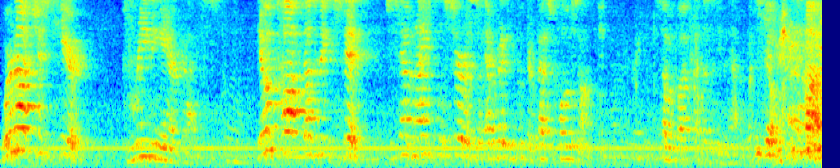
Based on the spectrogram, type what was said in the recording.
We're not just here breathing air, guys. Hilltop doesn't exist. Just have a nice little service so everybody can put their best clothes on. Some of us, that doesn't even happen, but still. Um,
